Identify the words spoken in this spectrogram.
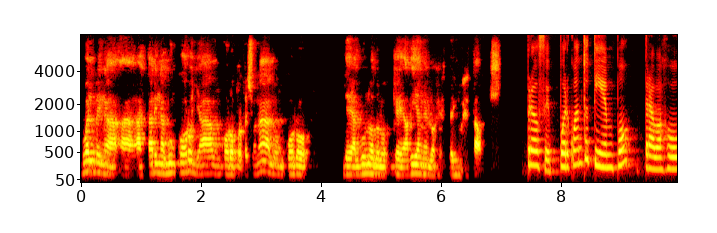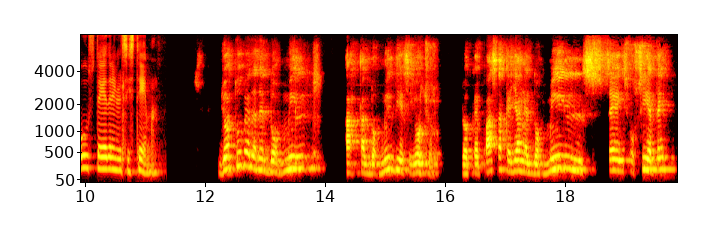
vuelven a, a, estar en algún coro, ya un coro profesional o un coro de algunos de los que habían en los, en los estados. Profe, ¿por cuánto tiempo trabajó usted en el sistema? Yo estuve desde el 2000 hasta el 2018 lo que pasa es que ya en el 2006 o 2007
